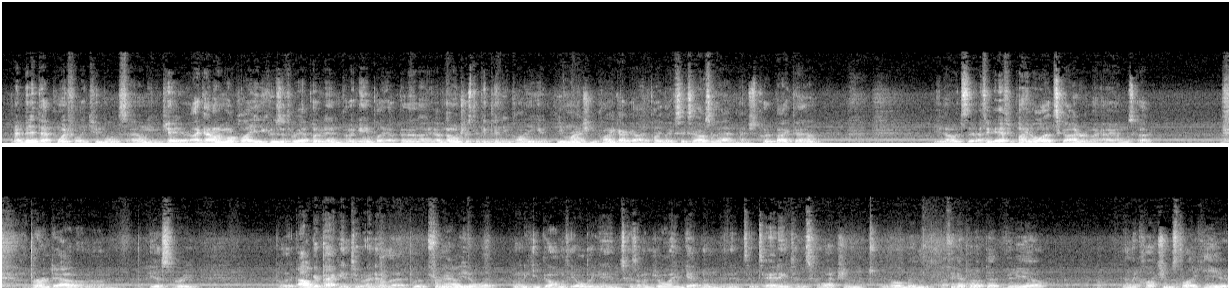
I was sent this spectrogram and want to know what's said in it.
And I've been at that point for like two months. I don't even care. Like, I don't even want to play it. Yakuza 3, I put it in, put a gameplay up, and then I have no interest to continue playing it. Even Ratchet and Clank I got, I played like six hours of that, and I just put it back down. You know, it's. I think after playing all that Skyrim, I, I almost got burnt out on um, the PS3. But I'll get back into it, I know that. But for now, you know what? I'm going to keep going with the older games because I'm enjoying getting them and it's, it's adding to this collection. Um, mean, I think I put up that video and the collection was like here.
